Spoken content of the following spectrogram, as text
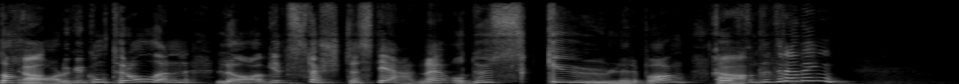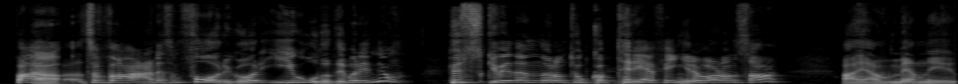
Da Ja. har du ikke kontroll. Det er den lagets største stjerne, og du skuler på han på Ja. offentlig trening! Hva er, Ja. altså, hva er det som foregår i hodet til Mourinho? Husker vi den når han tok opp tre fingre? Hva var det han sa? I have many,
